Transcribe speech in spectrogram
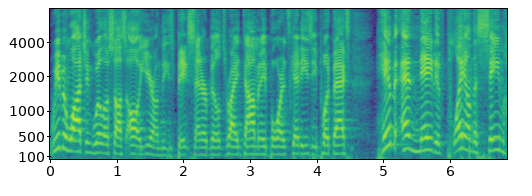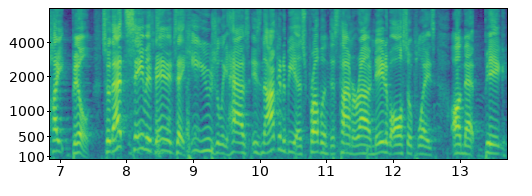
we've been watching Willow Sauce all year on these big center builds, right? Dominate boards, get easy putbacks. Him and Native play on the same height build. So that same advantage that he usually has is not going to be as prevalent this time around. Native also plays on that big,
